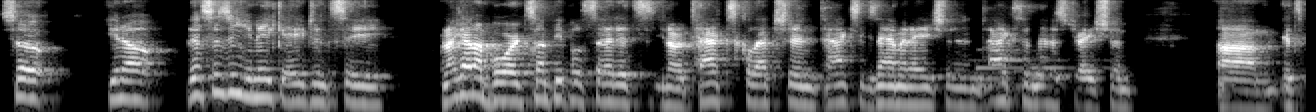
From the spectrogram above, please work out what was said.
So, you know, this is a unique agency. When I got on board, some people said it's, you know, tax collection, tax examination, tax administration. Um, it's,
